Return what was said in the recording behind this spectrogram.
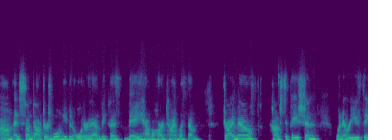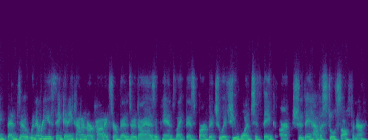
Um, and some doctors won't even order them because they have a hard time with them. Dry mouth, constipation. Whenever you think benzo, whenever you think any kind of narcotics or benzodiazepines like this, barbiturates, you want to think, are, should they have a stool softener?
